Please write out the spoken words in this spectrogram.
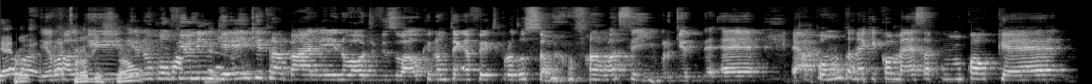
ela, Eu falo Produção. que eu não confio em ninguém que trabalhe no audiovisual que não tenha feito produção. Eu falo assim, porque é, é a ponta, né, que começa com qualquer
